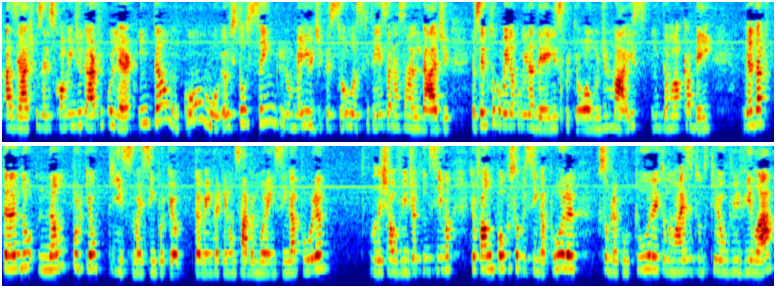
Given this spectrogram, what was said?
asiáticos eles comem de garfo e colher. Então, como eu estou sempre no meio de pessoas que têm essa nacionalidade, eu sempre estou comendo a comida deles porque eu amo demais. Então, eu acabei me adaptando não porque eu quis, mas sim porque eu também, para quem não sabe, eu morei em Singapura. Vou deixar o vídeo aqui em cima que eu falo um pouco sobre Singapura, sobre a cultura e tudo mais e tudo que eu vivi lá.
